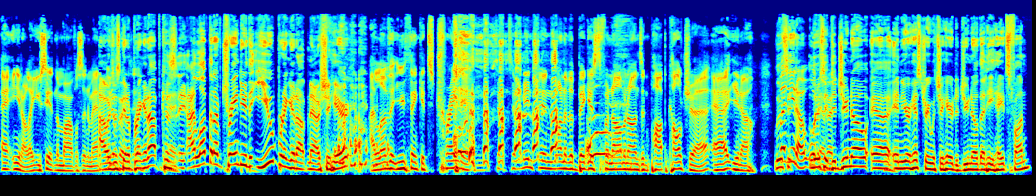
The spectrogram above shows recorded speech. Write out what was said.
Uh, you know, like you see it in the Marvel Cinematic. I was just going to bring it up because Yeah. I love that I've trained you that you bring it up now, Shahir. I love that you think it's training to, to mention one of the biggest phenomenons in pop culture. Uh, you know, Lucy, but you know, Lucy, did you know uh, in your history with Shahir? Did you know that he hates fun?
